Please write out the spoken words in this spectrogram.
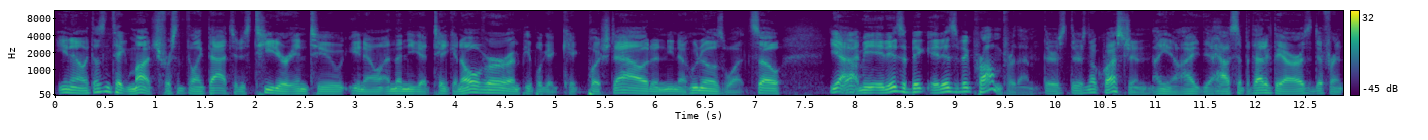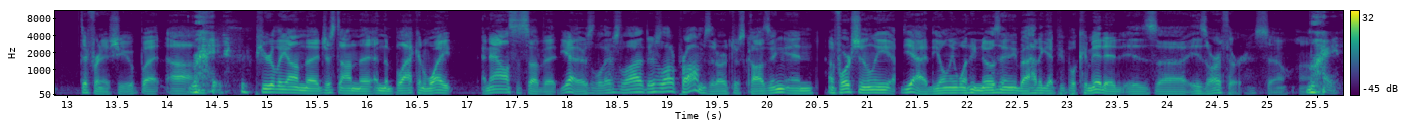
You know, it doesn't take much for something like that to just teeter into you know, and then you get taken over, and people get kicked, pushed out, and you know, who knows what. So. Yeah, Yeah. I mean, it is a big it is a big problem for them. There's there's no question. You know, I, how sympathetic they are is a different different issue, but uh, Right. purely on the just on the and the black and white analysis of it, yeah, there's there's a lot there's a lot of problems that Arthur's causing, and unfortunately, yeah, the only one who knows anything about how to get people committed is uh, is Arthur. So, um, Right.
